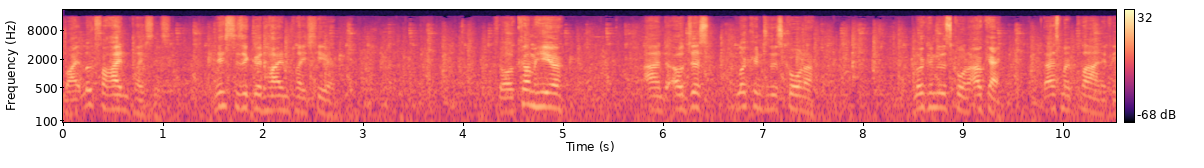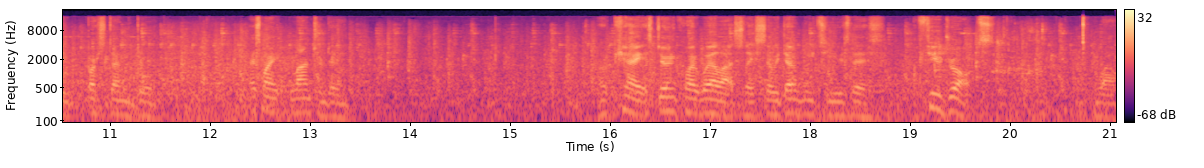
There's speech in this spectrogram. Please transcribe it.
Right, look for hiding places. This is a good hiding place here. So I'll come here, and I'll just look into this corner. Look into this corner. Okay, that's my plan if he bursts down the door. That's my lantern doing. Okay, it's doing quite well actually, so we don't need to use this. A few drops. Wow.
